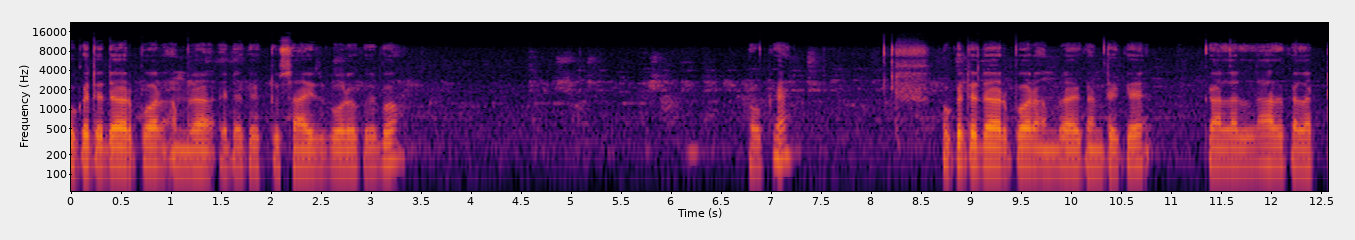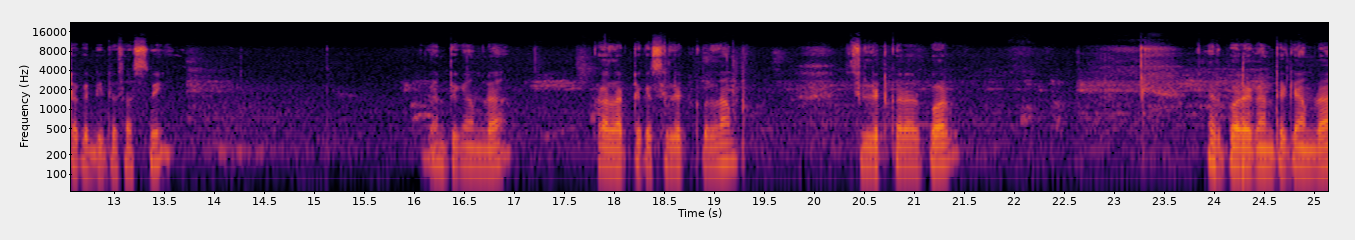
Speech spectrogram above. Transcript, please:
ওকেতে দেওয়ার পর আমরা এটাকে একটু সাইজ বড় করব। ওকে ওকেতে দেওয়ার পর আমরা এখান থেকে কালার লাল কালারটাকে দিতে চাচ্ছি। এখান থেকে আমরা কালারটাকে সিলেক্ট করলাম। সিলেক্ট করার পর, এরপর এখান থেকে আমরা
